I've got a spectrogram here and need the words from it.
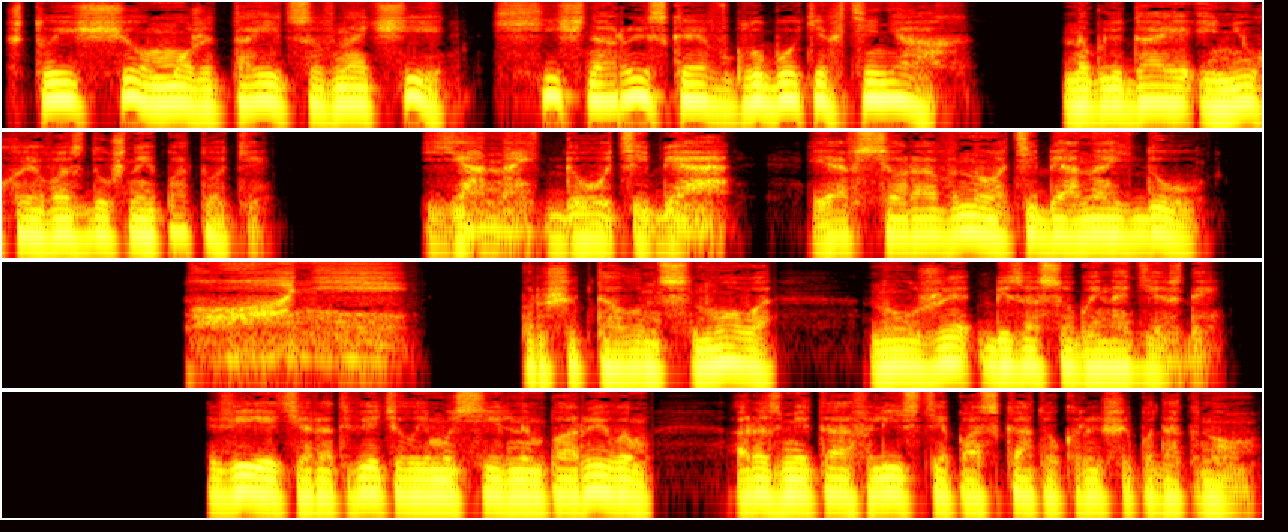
что еще может таиться в ночи хищно рыская в глубоких тенях, наблюдая и нюхая воздушные потоки. «Я найду тебя! Я все равно тебя найду!» «Тони!» — прошептал он снова, но уже без особой надежды. Ветер ответил ему сильным порывом, разметав листья по скату крыши под окном.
